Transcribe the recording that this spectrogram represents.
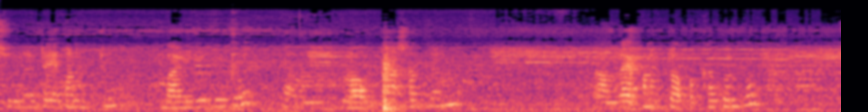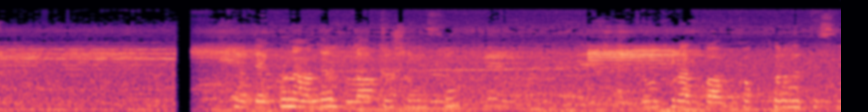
চুলাটা এখন একটু বাড়িয়ে দেবো লবণ আসার জন্য। আমরা এখন একটু অপেক্ষা করব। দেখুন, আমাদের ব্লক এসে গেছে একদম পুরো কপ কপ করে হতেছে।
